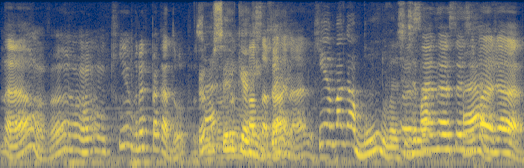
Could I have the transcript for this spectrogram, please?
Não, o Kim é um grande pegador. pô. Eu não sei o que é Não tá nada. Quem é vagabundo, velho? Vocês Vocês ima- vocês É. imaginam.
